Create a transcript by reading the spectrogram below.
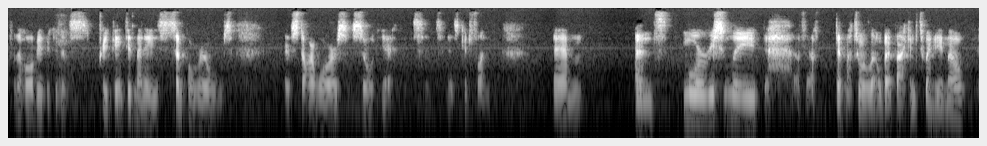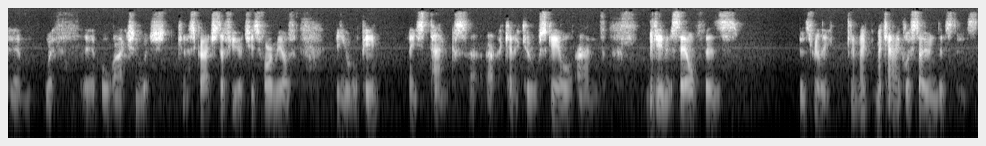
for the hobby because it's pre-painted minis, simple rules. It's Star Wars, so yeah, it's it's, it's good fun. Um, and more recently, I've, I've, dipped my toe a little bit back into 28 mil um, with uh, bolt action, which kind of scratches a few itches for me of being able to paint nice tanks at, at a kind of cool scale. And the game itself is it's really kind of me- mechanically sound. It's, it's,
